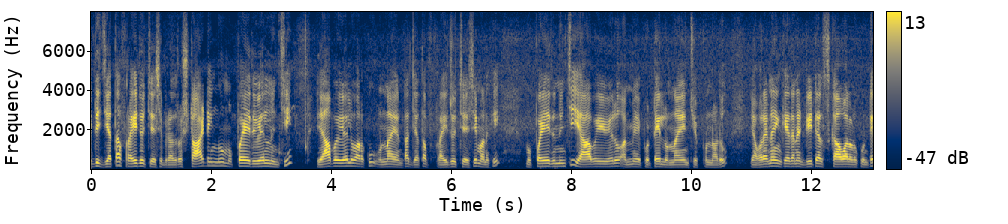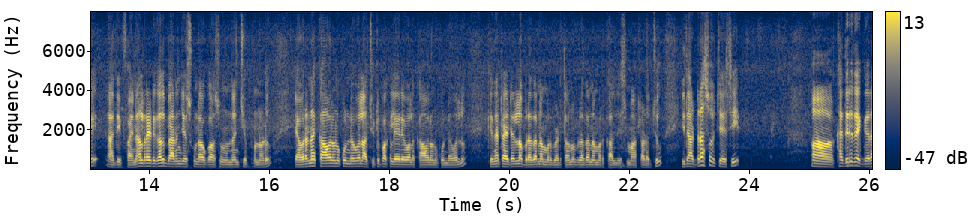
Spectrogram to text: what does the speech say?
ఇది జత ప్రైజ్ వచ్చేసి బ్రదర్ స్టార్టింగ్ ముప్పై ఐదు వేల నుంచి యాభై వేలు వరకు ఉన్నాయంట. జత ప్రైజ్ వచ్చేసి మనకి ముప్పై ఐదు నుంచి యాభై వేలు అమ్మే పొట్టేళ్ళు ఉన్నాయని చెప్పున్నాడు. ఎవరైనా ఇంకేదైనా డీటెయిల్స్ కావాలనుకుంటే అది ఫైనల్ రేట్ కాదు బేరం చేసుకునే అవకాశం ఉందని చెప్పున్నాడు. ఎవరైనా కావాలనుకునే వాళ్ళు ఆ చుట్టుపక్కల ఏరియా వాళ్ళు కావాలనుకునే వాళ్ళు కింద టైటిల్లో బ్రదర్ నెంబర్ పెడతాను బ్రదర్ నెంబర్ కాల్ చేసి మాట్లాడొచ్చు. ఇది అడ్రస్ వచ్చేసి కదిరి దగ్గర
